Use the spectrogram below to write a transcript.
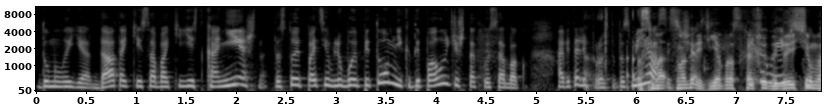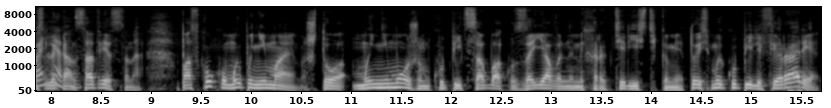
думала я, да, такие собаки есть, конечно, да стоит пойти в любой питомник, и ты получишь такую собаку. А Виталий просто посмеялся Смотрите, сейчас. я просто хочу довести мысль до конца. Соответственно, поскольку мы понимаем, что мы не можем купить собаку с заявленными характеристиками, то есть мы купили Феррари,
